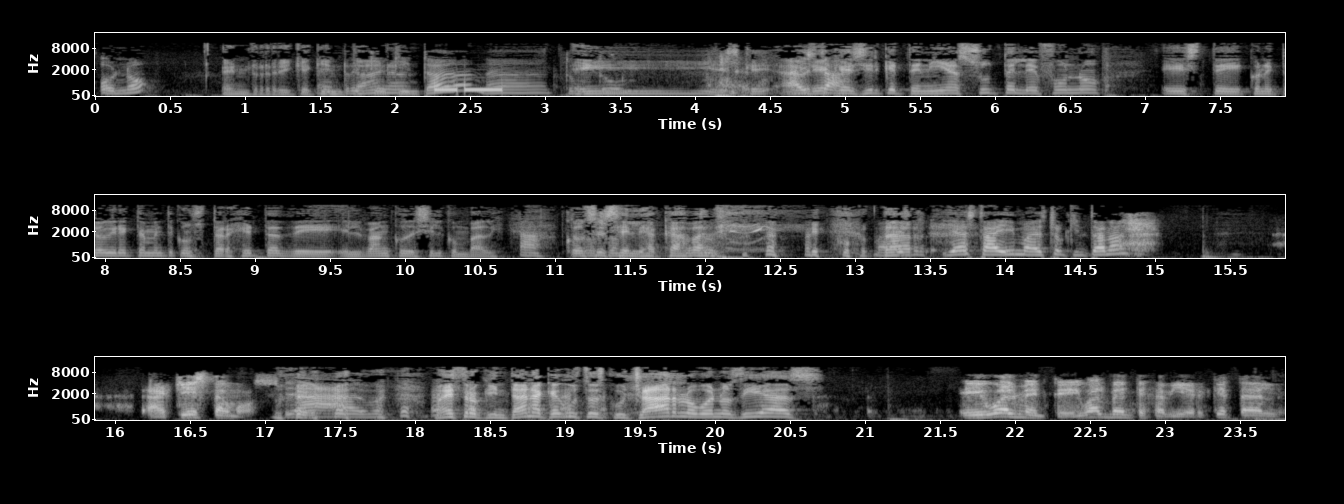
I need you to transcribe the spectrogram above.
¿O no? Enrique Quintana. Enrique Quintana. tum, es que habría que decir que tenía su teléfono este conectado directamente con su tarjeta del banco de Silicon Valley. Ah, Entonces se le acaba de cortar. Maestro- ¿Ya está ahí, maestro Quintana? Aquí estamos. Ya, Maestro Quintana, qué gusto escucharlo. Buenos días. Igualmente, igualmente, Javier. ¿Qué tal,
